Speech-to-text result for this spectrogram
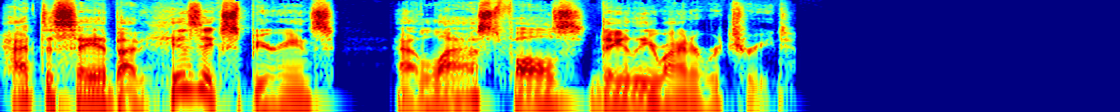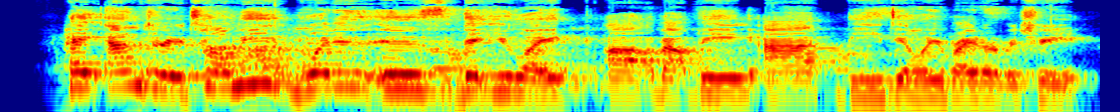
had to say about his experience at last fall's Daily Writer Retreat. Hey, Andrew, tell me what it is that you like uh, about being at the Daily Writer Retreat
